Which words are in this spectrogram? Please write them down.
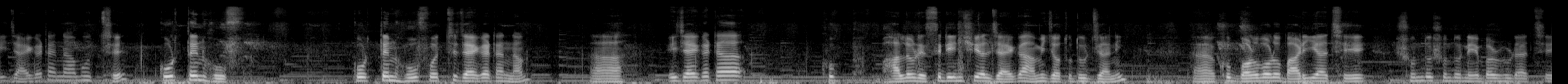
এই জায়গাটার নাম হচ্ছে কোর্তেন হুফ কোর্তেন হুফ হচ্ছে জায়গাটার নাম। এই জায়গাটা খুব ভালো রেসিডেন্সিয়াল জায়গা, আমি যতদূর জানি। খুব বড় বড় বাড়ি আছে, সুন্দর সুন্দর নেবারহুড আছে।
